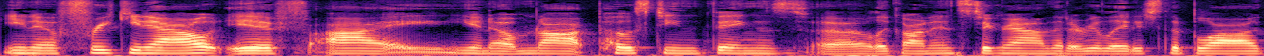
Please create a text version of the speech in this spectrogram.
you know, freaking out if I, you know, I'm not posting things uh, like on Instagram that are related to the blog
